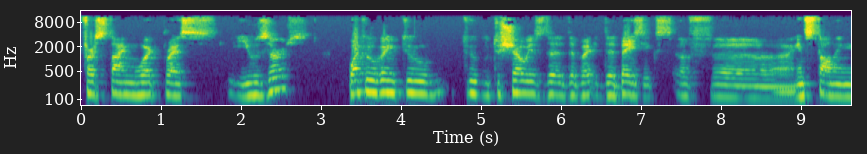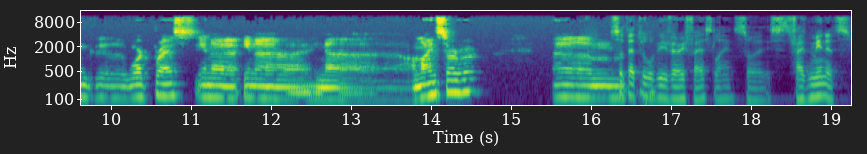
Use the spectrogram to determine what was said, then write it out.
first time WordPress users. What we're going to to, to show is the, the the basics of uh, installing uh, WordPress in a in a in a online server. Um, so that will be very fast like so it's five minutes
